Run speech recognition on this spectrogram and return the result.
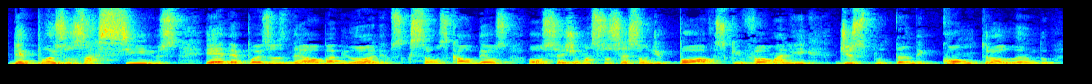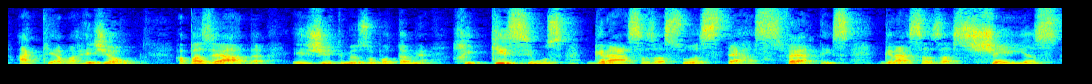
depois os assírios e depois os neobabilônicos, que são os caldeus, ou seja, uma sucessão de povos que vão ali disputando e controlando aquela região. Rapaziada, Egito e Mesopotâmia, riquíssimos graças às suas terras férteis, graças às cheias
